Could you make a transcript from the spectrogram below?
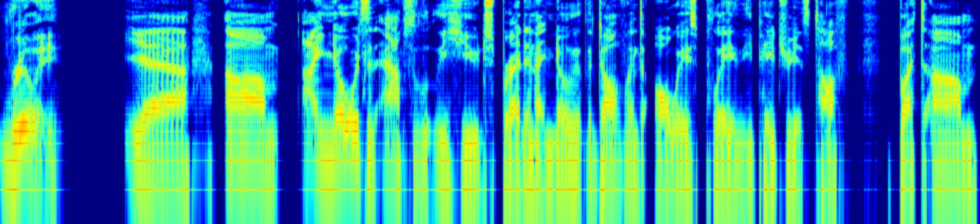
Really? Yeah. Um, I know it's an absolutely huge spread, and I know that the Dolphins always play the Patriots tough, but um,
